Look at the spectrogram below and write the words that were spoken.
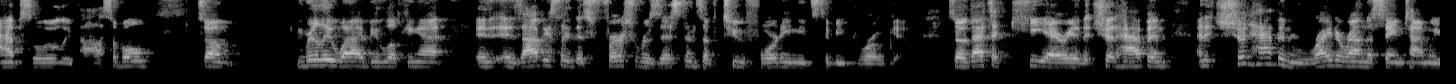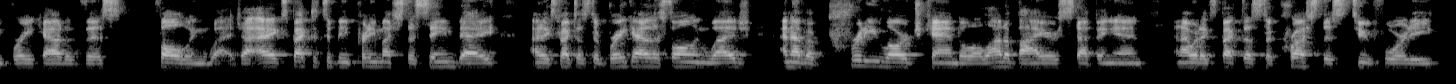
absolutely possible. So really what I'd be looking at is, is obviously this first resistance of 240 needs to be broken. So that's a key area that should happen, and it should happen right around the same time we break out of this falling wedge. I, I expect it to be pretty much the same day. I'd expect us to break out of this falling wedge and have a pretty large candle, a lot of buyers stepping in, and I would expect us to crush this 240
